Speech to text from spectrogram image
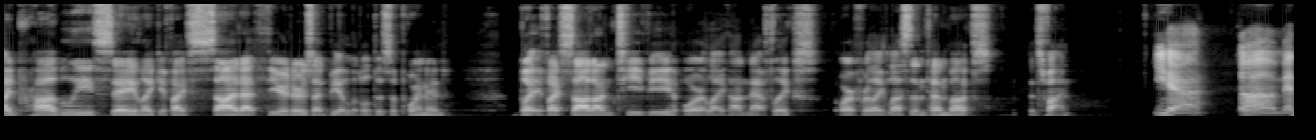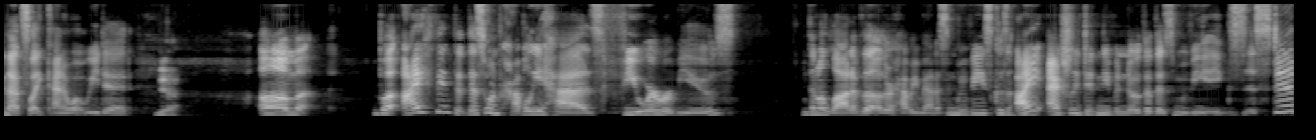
I'd probably say like if I saw it at theaters, I'd be a little disappointed. But if I saw it on TV or like on Netflix or for like less than 10 bucks, it's fine. Yeah. Um and that's like kind of what we did. Yeah. Um but I think that this one probably has fewer reviews than a lot of the other Happy Madison movies cuz Mhm. I actually didn't even know that this movie existed.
